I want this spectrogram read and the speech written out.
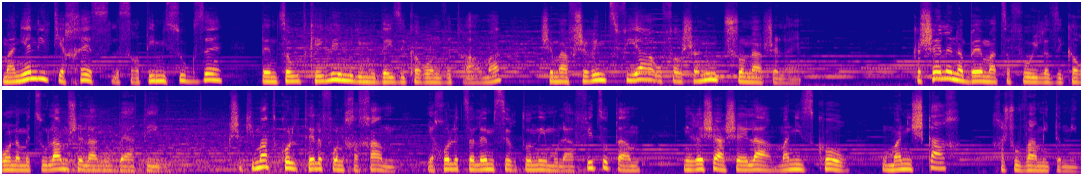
מעניין להתייחס לסרטים מסוג זה באמצעות כלים מלימודי זיכרון וטראומה, שמאפשרים צפייה ופרשנות שונה שלהם. קשה לנבא מה צפוי לזיכרון המצולם שלנו בעתיד. כשכמעט כל טלפון חכם יכול לצלם סרטונים ולהפיץ אותם, נראה שהשאלה מה נזכור ומה נשכח חשובה מתמיד.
